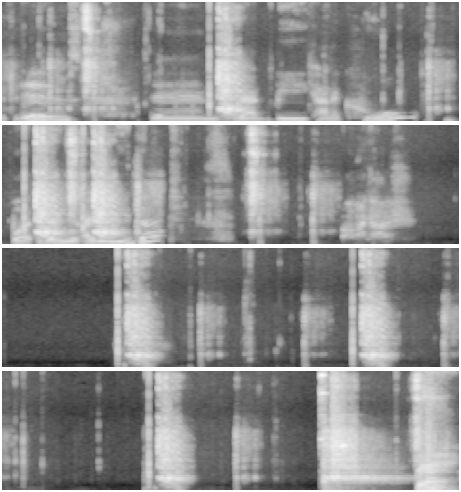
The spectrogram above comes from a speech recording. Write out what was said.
if it is, then that'd be kind of cool. But then I don't need that. Oh my gosh. Bang!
